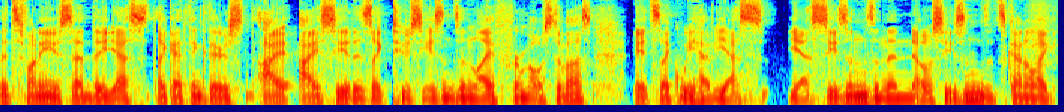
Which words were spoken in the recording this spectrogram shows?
it's funny you said that yes like i think there's i i see it as like two seasons in life for most of us. It's like we have yes yes seasons and then no seasons. It's kind of like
